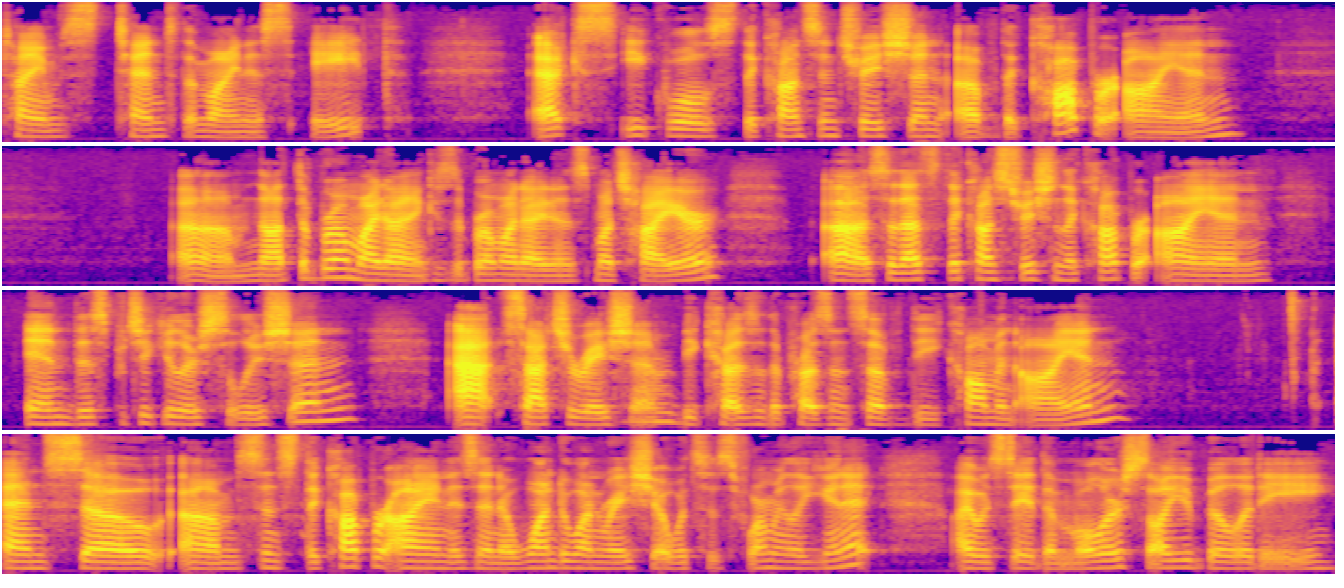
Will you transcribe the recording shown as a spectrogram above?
times 10 to the minus 8th. X equals the concentration of the copper ion, um, not the bromide ion because the bromide ion is much higher, Uh, so that's the concentration of the copper ion in this particular solution at saturation because of the presence of the common ion. And so, um, since the copper ion is in a one to one ratio with this formula unit, I would say the molar solubility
